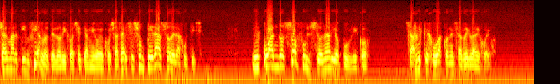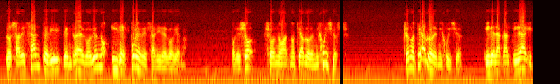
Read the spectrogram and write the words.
Ya el Martín Fierro te lo dijo a este amigo de juez. O sea, ese es un pedazo de la justicia. Y cuando sos funcionario público, sabés que jugás con esa regla de juego. Lo sabes antes de, de entrar al gobierno y después de salir del gobierno. Por eso yo no, no te hablo de mis juicios. Yo no te hablo de mis juicios. Y de la cantidad y,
